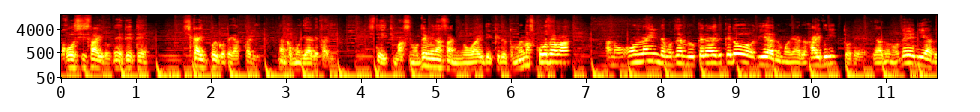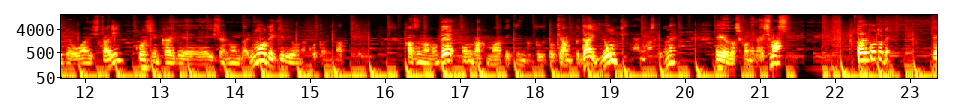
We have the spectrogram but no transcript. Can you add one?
講師サイドで出て、司会っぽいことやったり、なんか盛り上げたりしていきますので、皆さんにお会いできると思います。講座は、あの、オンラインでも全部受けられるけど、リアルもやる、ハイブリッドでやるので、リアルでお会いしたり、懇親会で一緒に飲んだりもできるようなことになっているはずなので、音楽マーケティングブートキャンプ第4期になりますけどね、えー、よろしくお願いします。ということで、えー、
